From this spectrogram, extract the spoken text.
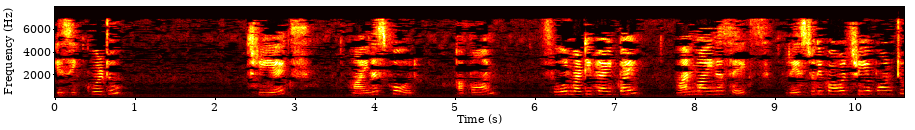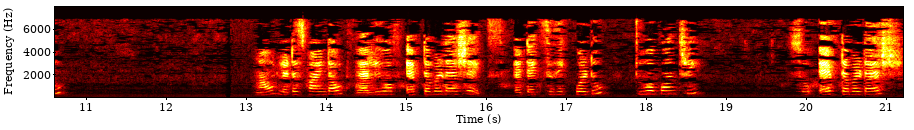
is equal to 3x minus 4 upon 4 multiplied by 1 minus x raised to the power 3 upon 2. Now let us find out value of f double dash x at x is equal to 2 upon 3. So f double dash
